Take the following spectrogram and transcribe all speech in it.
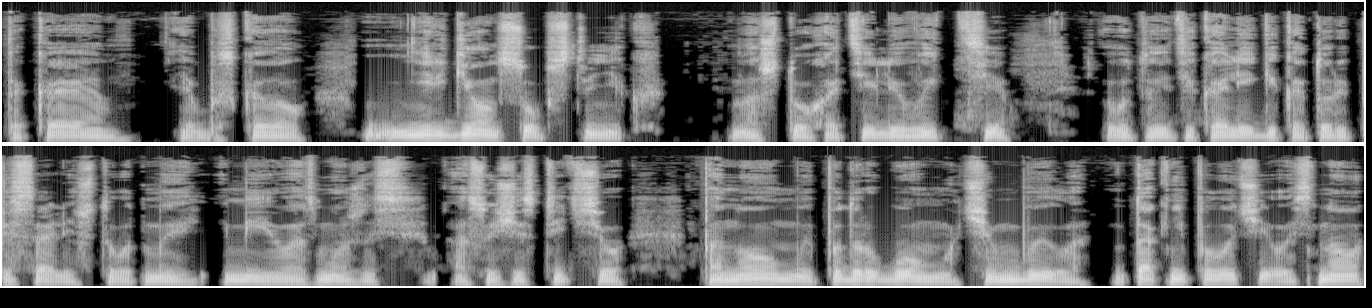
такая я бы сказал, не регион-собственник, на что хотели выйти вот эти коллеги, которые писали, что вот мы имеем возможность осуществить все по-новому и по-другому, чем было. Ну, так не получилось. Но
